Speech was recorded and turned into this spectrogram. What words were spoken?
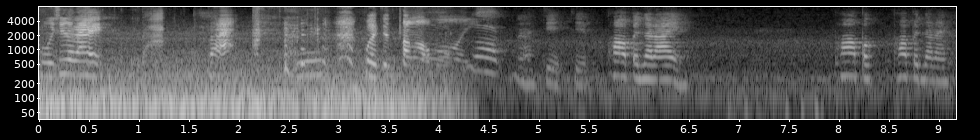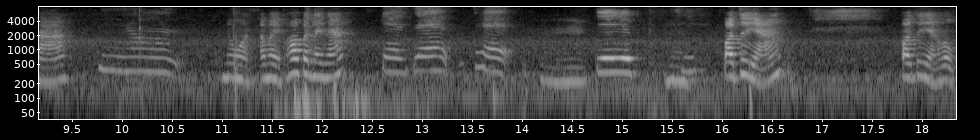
ปู่ชื่ออะไรปะก ว่าจะตอบโอยเจ็บอะเจ็บเจ็บพ่อเป็นอะไร พ่อปะพ่อเป็นอะไรคะนอนหนวดเอาใหม่พ่อเป็นอะไรนะเจ็บเจ็บเจ็บอืมเจ็บปอจือหยังปอจือหยังลูก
